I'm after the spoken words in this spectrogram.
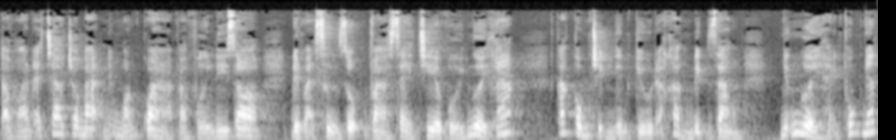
Tạo hóa đã trao cho bạn những món quà và với lý do để bạn sử dụng và sẻ chia với người khác. Các công trình nghiên cứu đã khẳng định rằng những người hạnh phúc nhất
